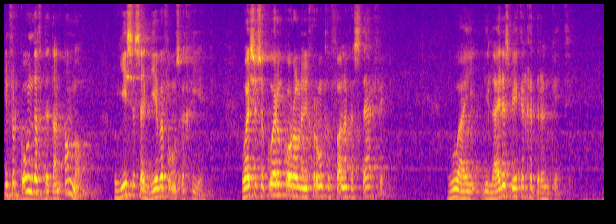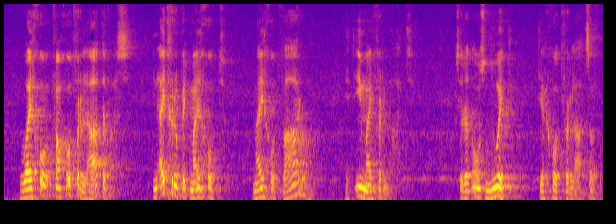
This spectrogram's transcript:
en verkondig dit aan almal hoe Jesus sy lewe vir ons gegee het. Hoe hy soos 'n koringkorrel in die grond geval en gesterf het. Hoe hy die lydensbeker gedrink het. Hoe hy God, van God verlate was en uitgeroep het my God, my God, waarom het U my verlaat? Sodat ons nooit deur God verlaat sal word.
